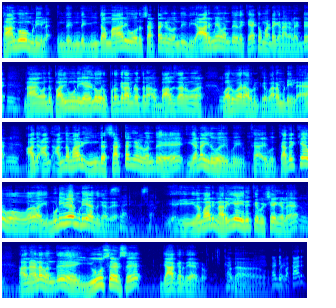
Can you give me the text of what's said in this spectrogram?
தாங்கவும் முடியல. இந்த இந்த இந்த மாதிரி ஒரு சட்டங்கள் வந்து இது யாருமே வந்து இதை கேட்க மாட்டேங்கிறாங்களேன்ட்டு நாங்கள் வந்து பதிமூணு ஏழில் ஒரு ப்ரோக்ராம் நடத்துகிறோம் அவர் பாலு சாரும் வருவார் அவருக்கு வர முடியல. அது அந்த- அந்த மாதிரி இந்த சட்டங்கள் வந்து ஏன்னா இது கதைக்கே முடியவே முடியாதுங்க அது. இத மாதிரி நிறைய இருக்க விஷயங்கள் அதனால வந்து யூசர்ஸு ஜாக்கிரதையாக இருக்கணும். அதான் கண்டிப்பா. கருத்து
